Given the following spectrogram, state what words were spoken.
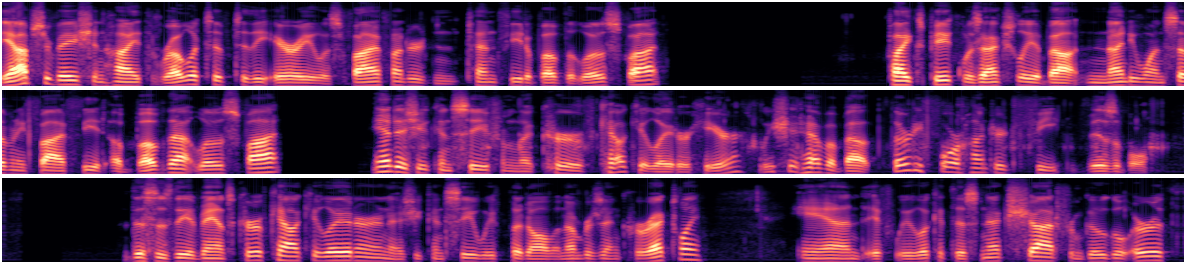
The observation height relative to the area was 510 feet above the low spot. Pikes Peak was actually about 9175 feet above that low spot. And as you can see from the curve calculator here, we should have about 3,400 feet visible. This is the advanced curve calculator, and as you can see, we've put all the numbers in correctly. And if we look at this next shot from Google Earth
